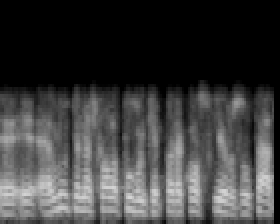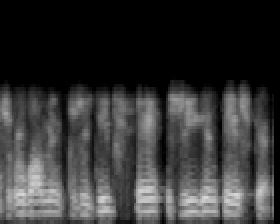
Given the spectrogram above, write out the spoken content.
Eh, a luta na escola pública para conseguir resultados globalmente positivos é gigantesca.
